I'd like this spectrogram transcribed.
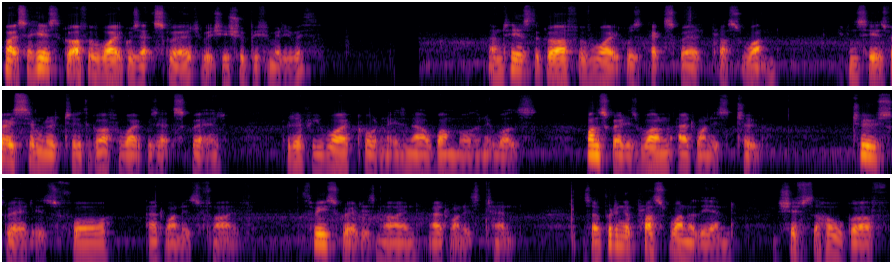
Right, so here's the graph of y equals x squared, which you should be familiar with. And here's the graph of y equals x squared plus 1. You can see it's very similar to the graph of y equals x squared, but every y coordinate is now 1 more than it was. 1 squared is 1, add 1 is 2. 2 squared is 4, add 1 is 5. 3 squared is 9, add 1 is 10. So putting a plus 1 at the end shifts the whole graph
